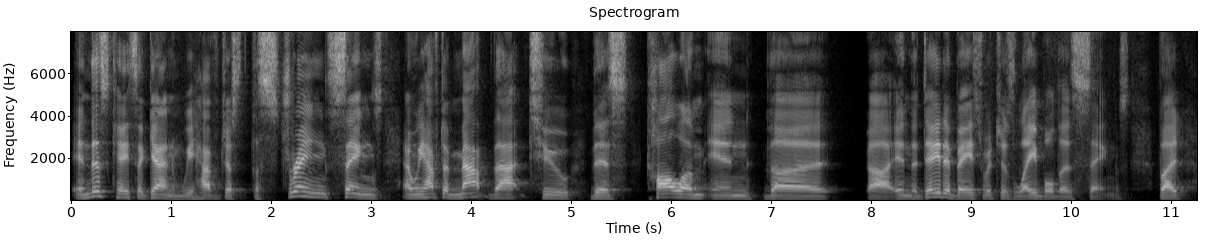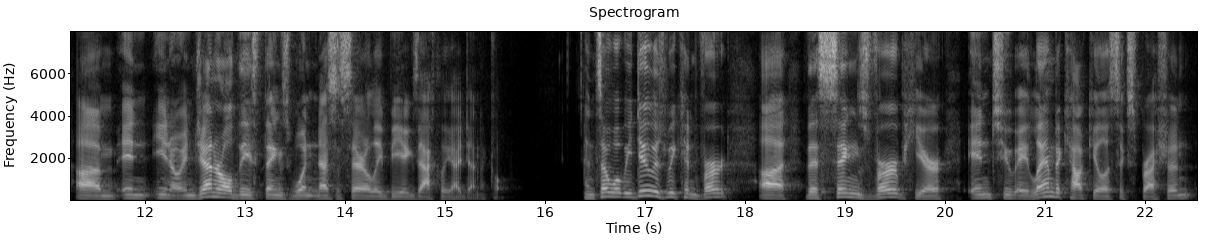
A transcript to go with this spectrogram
in this case, again, we have just the string sings, and we have to map that to this column in the uh, in the database, which is labeled as sings. But um, in you know in general, these things wouldn't necessarily be exactly identical. And so what we do is we convert uh, this sings verb here into a lambda calculus expression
